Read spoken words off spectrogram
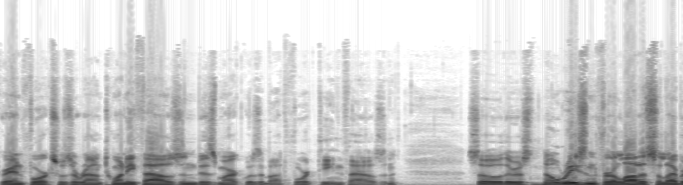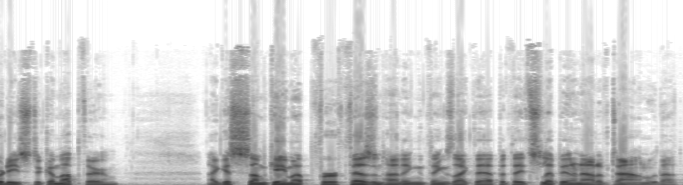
Grand Forks was around 20,000, Bismarck was about 14,000. So there was no reason for a lot of celebrities to come up there. I guess some came up for pheasant hunting and things like that, but they'd slip in and out of town without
